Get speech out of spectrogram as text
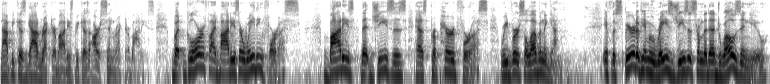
Not because God wrecked our bodies, because our sin wrecked our bodies. But glorified bodies are waiting for us. Bodies that Jesus has prepared for us. Read verse 11 again. If the spirit of him who raised Jesus from the dead dwells in you,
